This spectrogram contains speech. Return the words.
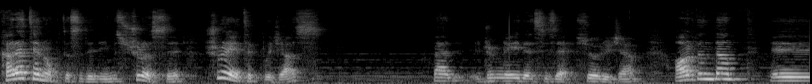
Karate noktası dediğimiz şurası. Şuraya tıklayacağız. Ben cümleyi de size söyleyeceğim. Ardından e,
